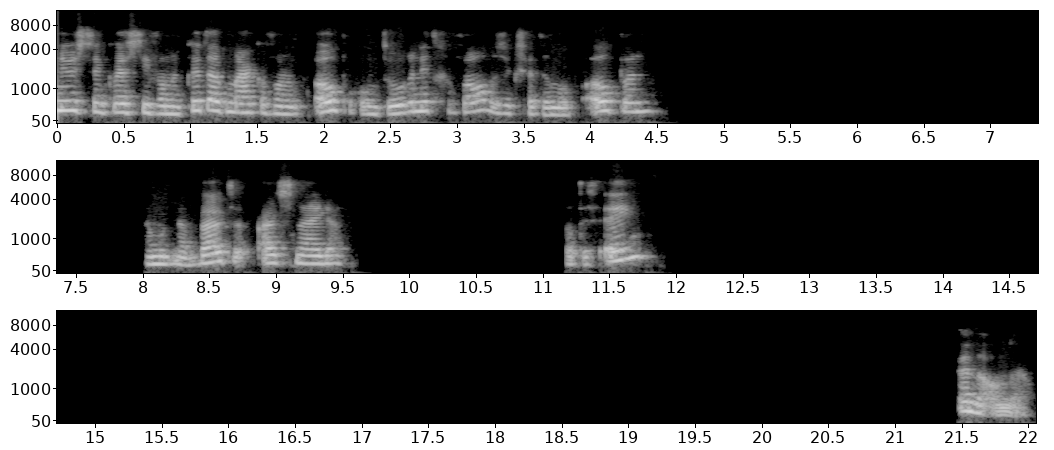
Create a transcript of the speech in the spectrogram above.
En nu is het een kwestie van een cut-out maken van een open contour in dit geval. Dus ik zet hem op open. Hij moet naar buiten uitsnijden. Dat is één. En de ander.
